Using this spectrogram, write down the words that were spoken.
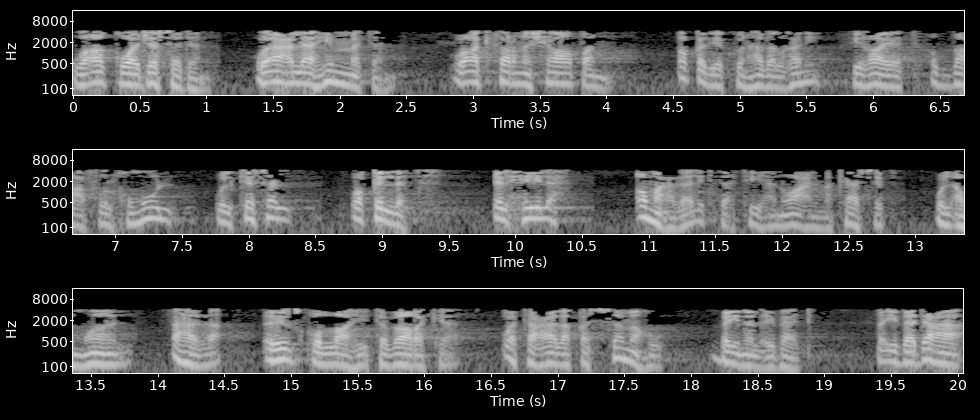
وأقوى جسدا وأعلى همة وأكثر نشاطا. وقد يكون هذا الغني في غاية الضعف والخمول والكسل وقلة الحيلة ومع ذلك تأتيه أنواع المكاسب والأموال فهذا رزق الله تبارك وتعالى قسمه بين العباد. فإذا دعا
